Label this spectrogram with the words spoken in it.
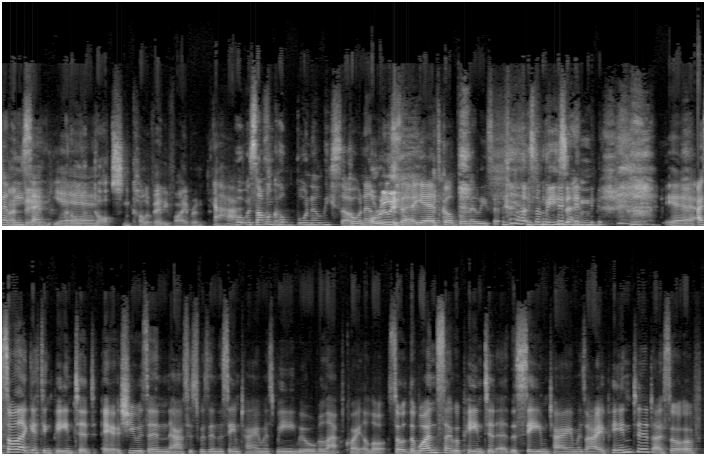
Mona and Lisa, uh, had all the dots and colour, very vibrant. uh-huh. What was that one called? Bona Lisa. Mona Oh, really? Lisa. Yeah, it's called Mona Lisa. That's amazing. yeah, I saw that getting painted. Uh, She was in, the artist was in the same time as me. We overlapped quite a lot. So the ones that were painted at the same time as I painted, I sort of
